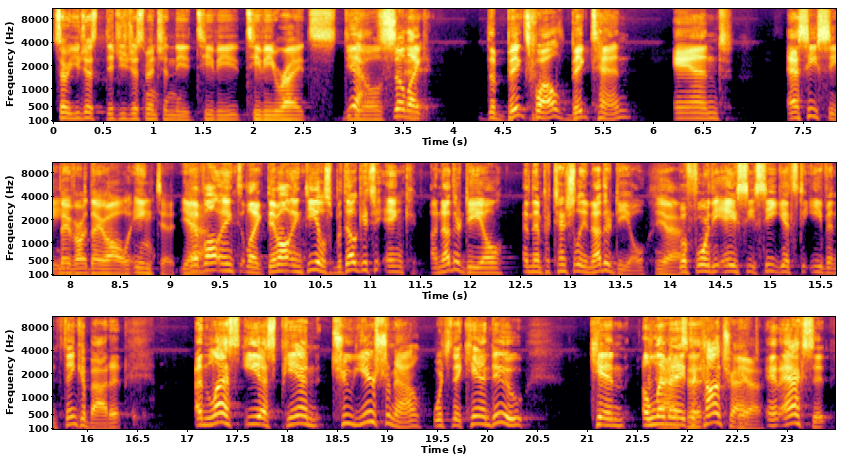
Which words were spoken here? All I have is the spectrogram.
So you just did you just mention the TV TV rights deals? Yeah. So, like the Big 12, Big 10, and SEC. they've they've all inked it. Yeah, They've all inked like they've all inked deals, but they'll get to ink another deal and then potentially another deal Yeah. before the ACC gets to even think about it, unless ESPN two years from now, which they can do, can eliminate Axe the it. contract Yeah. and exit,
